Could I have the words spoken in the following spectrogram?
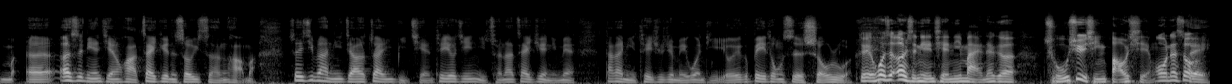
嗯呃，二十年前的话，债券的收益是很好嘛，所以基本上你只要赚一笔钱，退休金你存到债券里面，大概你退休就没问题，有一个被动式的收入了。对，或者二十年前你买那个储蓄型保险，哦，那时候对，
